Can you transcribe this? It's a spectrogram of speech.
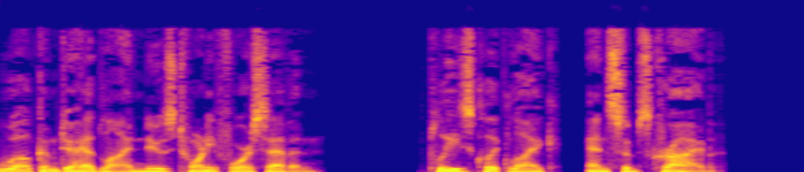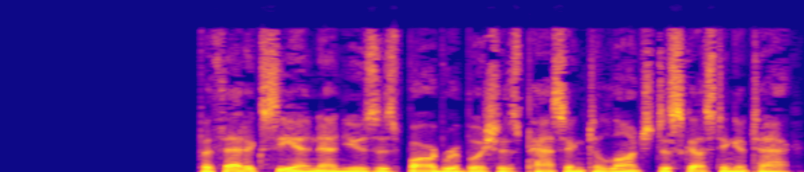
Welcome to Headline News 24/7. Please click like and subscribe. Pathetic CNN uses Barbara Bush's passing to launch disgusting attack.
